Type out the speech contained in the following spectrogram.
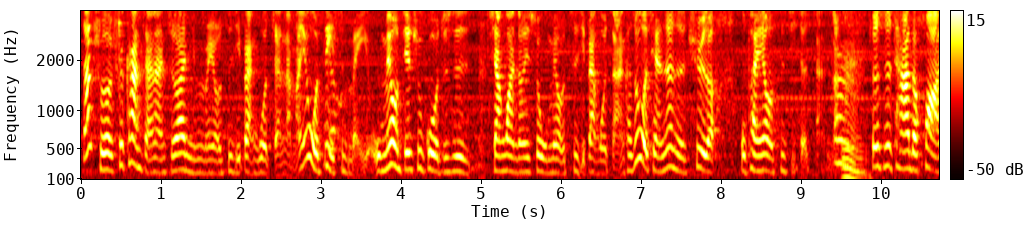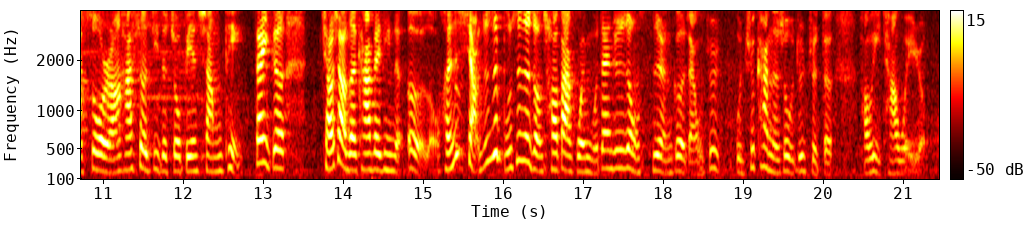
那除了去看展览之外，你们有自己办过展览吗？因为我自己是没有，我没有接触过就是相关的东西，所以我没有自己办过展览。可是我前阵子去了我朋友自己的展览，嗯就是他的画作，然后他设计的周边商品，在一个小小的咖啡厅的二楼，很小，就是不是那种超大规模，但就是这种私人个展。我就我去看的时候，我就觉得好以他为荣哦。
